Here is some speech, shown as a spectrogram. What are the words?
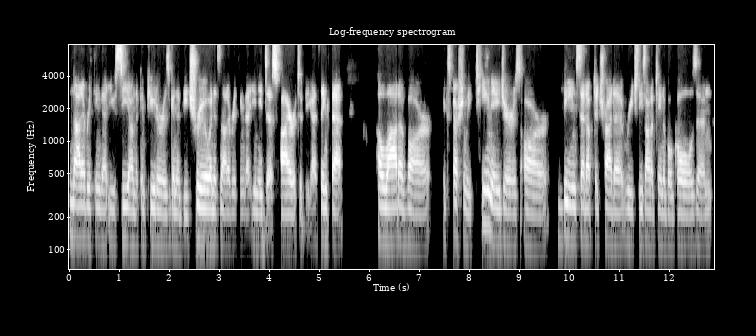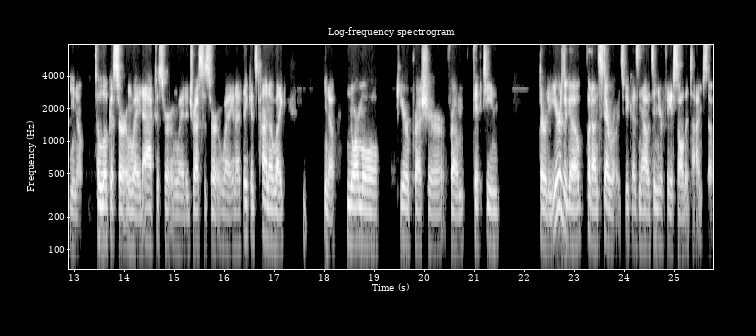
not everything that you see on the computer is going to be true and it's not everything that you need to aspire to be. I think that a lot of our especially teenagers are being set up to try to reach these unobtainable goals and you know to look a certain way to act a certain way to dress a certain way. And i think it's kind of like you know normal peer pressure from 15 30 years ago put on steroids because now it's in your face all the time. So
